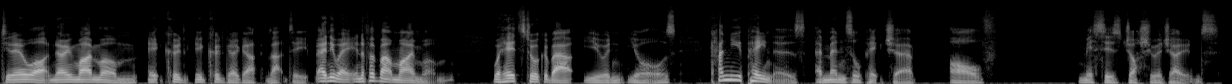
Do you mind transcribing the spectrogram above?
Do you know what? Knowing my mum, it could it could go that deep. Anyway, enough about my mum. We're here to talk about you and yours. Can you paint us a mental picture of Mrs. Joshua Jones,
